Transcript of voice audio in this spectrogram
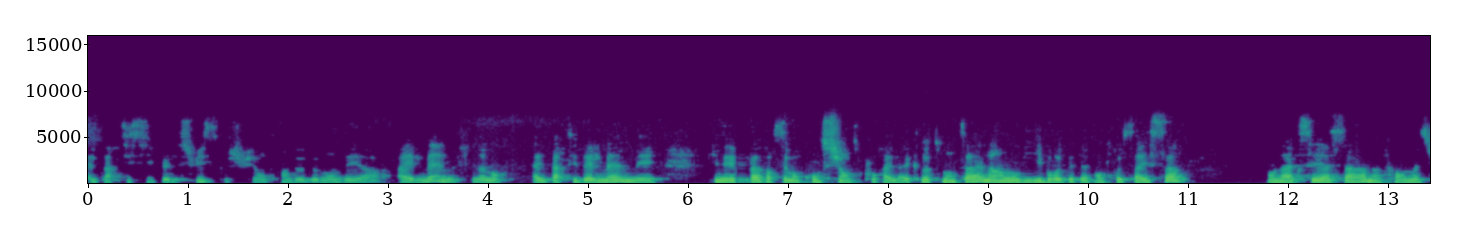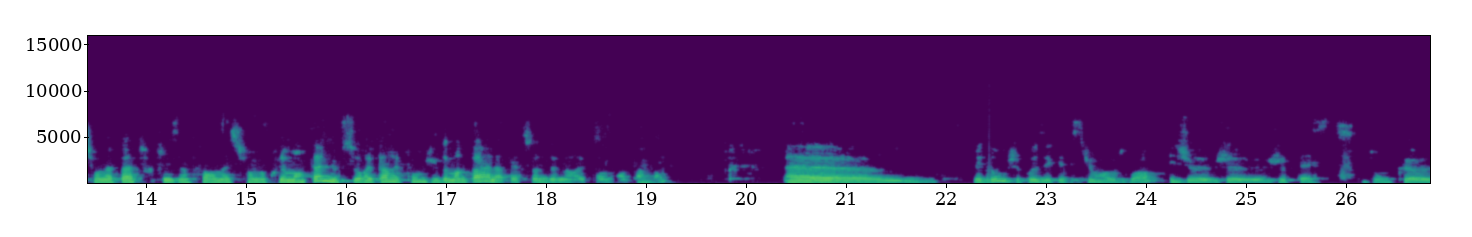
Elle participe, elle suit ce que je suis en train de demander à, à elle-même finalement, à une partie d'elle-même, mais qui n'est pas forcément consciente pour elle. Avec notre mental, hein, on vibre peut-être entre ça et ça. On a accès à ça d'informations, on n'a pas toutes les informations. Donc le mental ne saurait pas répondre. Je ne demande pas à la personne de me répondre en parlant. Euh, mais donc, je pose des questions à haute voix et je, teste. Donc, euh,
